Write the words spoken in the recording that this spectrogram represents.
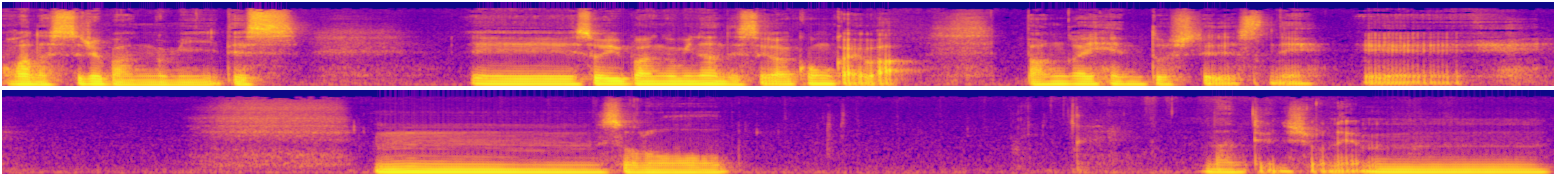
お話しする番組です、えー、そういう番組なんですが今回は番外編としてですね、えー、うんそのなんて言うんでしょうねうん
